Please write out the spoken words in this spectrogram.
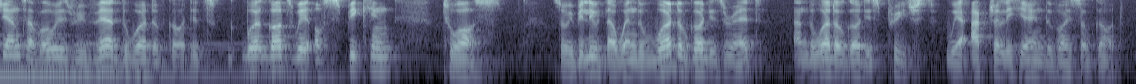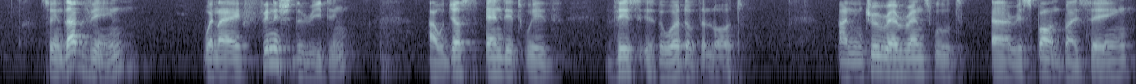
Christians have always revered the Word of God. It's God's way of speaking to us. So we believe that when the Word of God is read and the Word of God is preached, we are actually hearing the voice of God. So, in that vein, when I finish the reading, I will just end it with, This is the Word of the Lord. And in true reverence, we'll uh, respond by saying,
